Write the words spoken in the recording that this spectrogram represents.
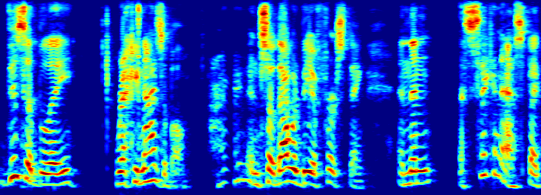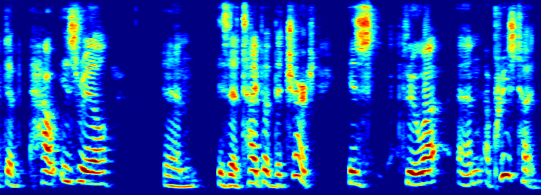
visibly recognizable. Right? And so that would be a first thing. And then a second aspect of how Israel um, is a type of the church is through a, um, a priesthood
